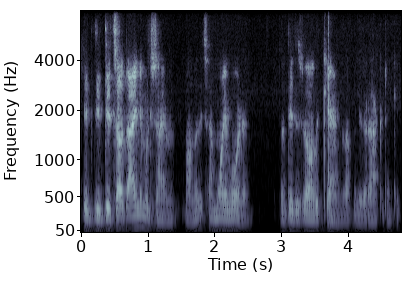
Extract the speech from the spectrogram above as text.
dit, dit, dit zou het einde moeten zijn, mannen. Dit zijn mooie woorden. Dat dit is wel de kern waar we nu raken, denk ik.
